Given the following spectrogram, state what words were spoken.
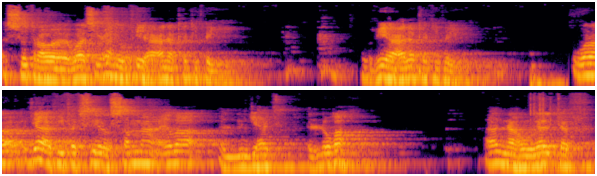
السترة واسعة يضفيها على كتفيه. فيها على كتفيه. وجاء في تفسير الصمة أيضا من جهة اللغة أنه يلتف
